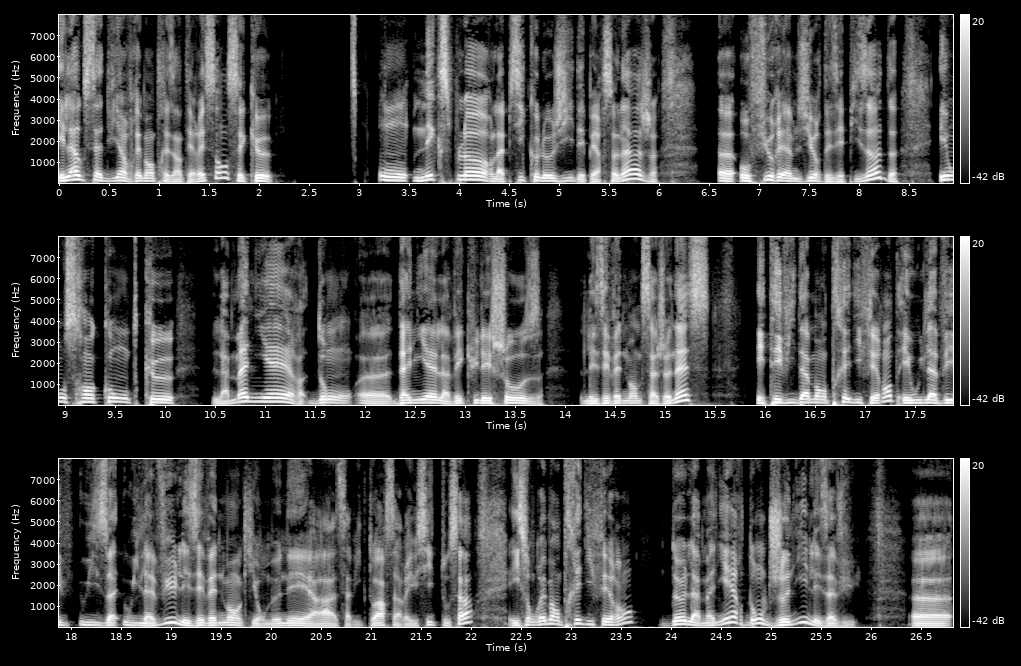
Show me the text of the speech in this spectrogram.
Et là où ça devient vraiment très intéressant, c'est que on explore la psychologie des personnages euh, au fur et à mesure des épisodes et on se rend compte que la manière dont euh, Daniel a vécu les choses, les événements de sa jeunesse, est évidemment très différente et où il, avait, où il a vu les événements qui ont mené à sa victoire, sa réussite, tout ça, et ils sont vraiment très différents de la manière dont Johnny les a vus. Euh,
